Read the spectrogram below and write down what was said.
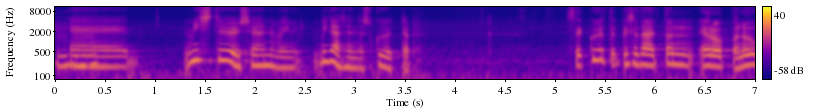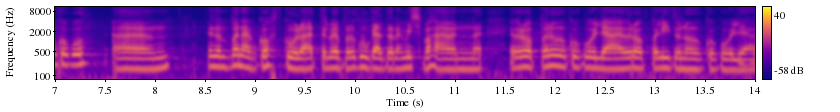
mm. -hmm. mis töö see on või mida see endast kujutab? see kujutabki seda, et on Euroopa Nõukogu ähm, nüüd on põnev koht kuulajatel võib-olla guugeldada, mis vahe on Euroopa Nõukogul ja Euroopa Liidu Nõukogul ja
